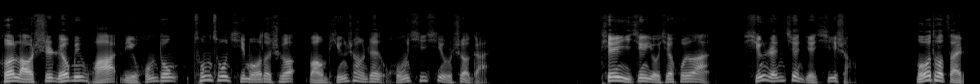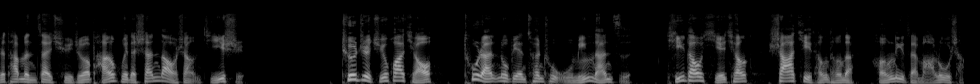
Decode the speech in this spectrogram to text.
和老师刘明华、李洪东匆匆骑摩托车往平上镇红溪信用社赶。天已经有些昏暗，行人渐渐稀少，摩托载着他们在曲折盘回的山道上疾驶。车至菊花桥，突然路边窜出五名男子，提刀携枪，杀气腾腾的横立在马路上。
